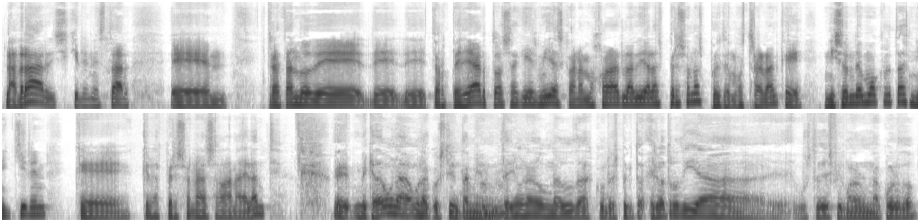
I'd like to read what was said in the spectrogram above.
ladrar y si quieren estar eh, tratando de, de, de, torpedear todas aquellas medidas que van a mejorar la vida de las personas, pues demostrarán que ni son demócratas ni quieren que, que las personas salgan adelante. Eh, me quedaba una, una cuestión también. Uh -huh. Tenía una, una, duda con respecto. El otro día eh, ustedes firmaron un acuerdo,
